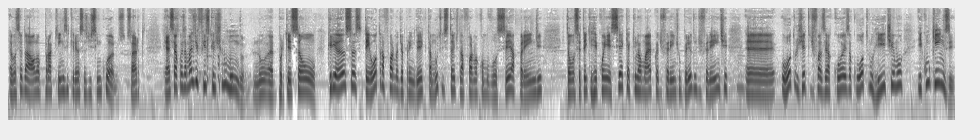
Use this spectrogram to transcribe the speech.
É você dar aula para 15 crianças de 5 anos, certo? Essa é a coisa mais difícil que existe no mundo, é, porque são crianças, tem outra forma de aprender que está muito distante da forma como você aprende. Então você tem que reconhecer que aquilo é uma época diferente, um período diferente, uhum. é, outro jeito de fazer a coisa, com outro ritmo e com 15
